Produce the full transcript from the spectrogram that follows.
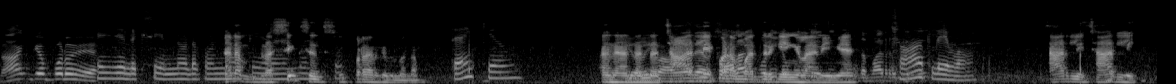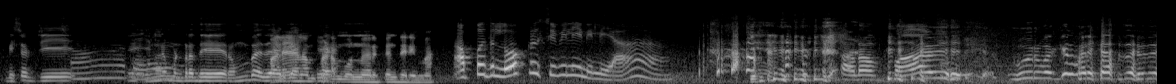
நாங்க போடுவேன் ஐயோ லெக்ஸி என்னோட மேடம் பொண்ணு ட்ரெஸ்ஸிங் சென்ஸ் சூப்பரா இருக்குது மேடம். தேங்க்யூ அந்த அந்த- அந்த சார்லி படம் பார்த்திருக்கீங்களா நீங்க? சார்லேவா சார்லி சார்லி பிஷப் ஜி என்ன பண்றது? ரொம்ப இதா இருக்காங்க. படம் ஒண்ணு இருக்குன்னு தெரியுமா? அப்ப இது லோக்கல் சிவிலியன் இல்லையா? அட பாவி. ஊர் மக்கள் மரியாதை இது?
